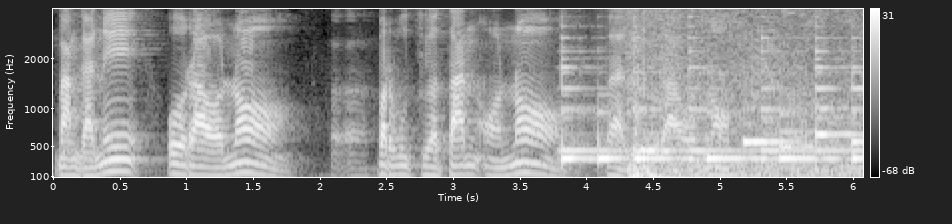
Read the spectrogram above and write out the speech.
Mangkane ora Heeh. perwujudan ana, bali ora ana.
